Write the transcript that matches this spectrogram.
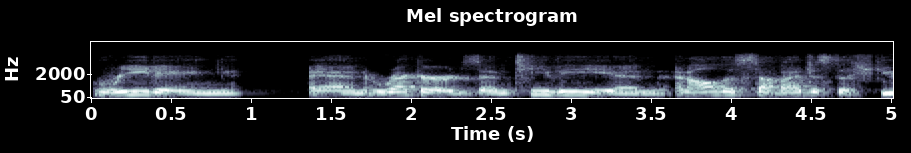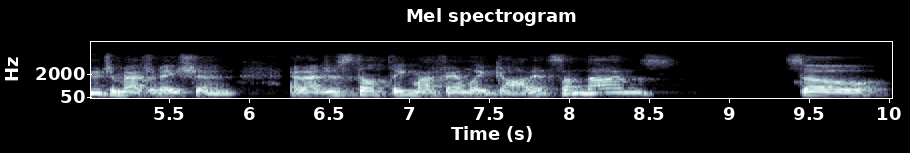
reading and records and TV and and all this stuff. I had just a huge imagination, and I just don't think my family got it sometimes. So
